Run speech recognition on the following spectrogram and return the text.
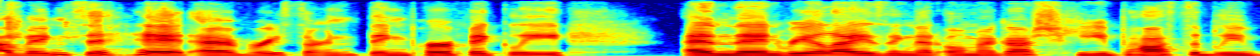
having to hit every certain thing perfectly and then realizing that oh my gosh he possibly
